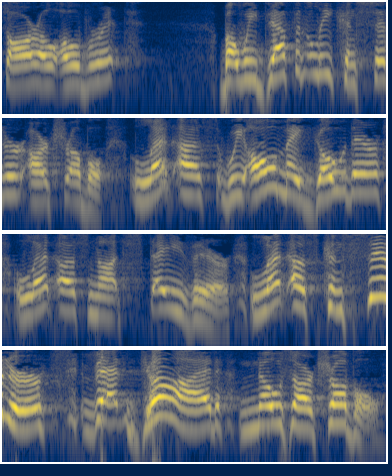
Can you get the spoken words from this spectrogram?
sorrow over it. But we definitely consider our trouble. Let us, we all may go there, let us not stay there. Let us consider that God knows our trouble.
